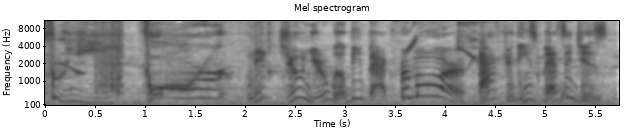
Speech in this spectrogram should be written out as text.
three, four. Nick Jr. will be back for more after these messages.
